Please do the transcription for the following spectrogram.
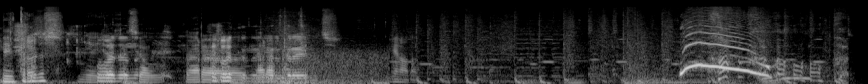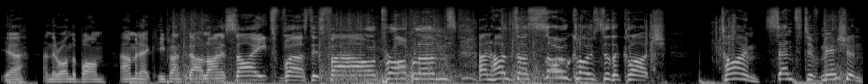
Ты против? Не, я Вот это- хотел на, ра- вот это на рамку играет. кинуть. Не надо. Yeah, and they're on the bomb. Amanek, he plants it out line of sight. First is found. Problems. And Hunter so close to the clutch. Time. Sensitive mission.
